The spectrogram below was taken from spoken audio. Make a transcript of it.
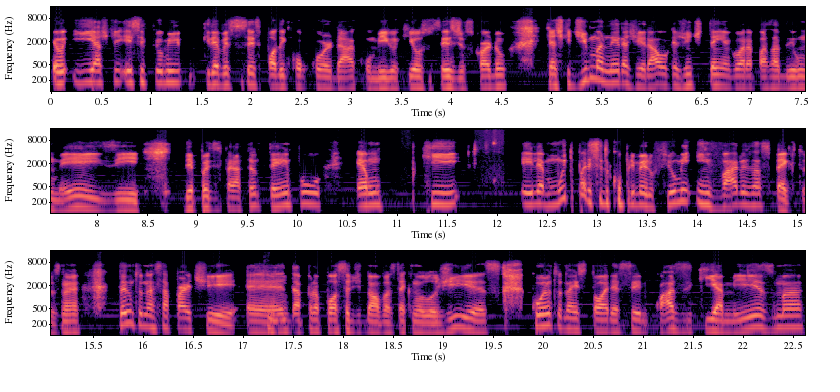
Eu, e acho que esse filme, queria ver se vocês podem concordar comigo aqui, ou se vocês discordam, que acho que de maneira geral, o que a gente tem agora, passado de um mês e depois de esperar tanto tempo, é um que ele é muito parecido com o primeiro filme em vários aspectos, né? Tanto nessa parte é, da proposta de novas tecnologias, quanto na história ser quase que a mesma,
